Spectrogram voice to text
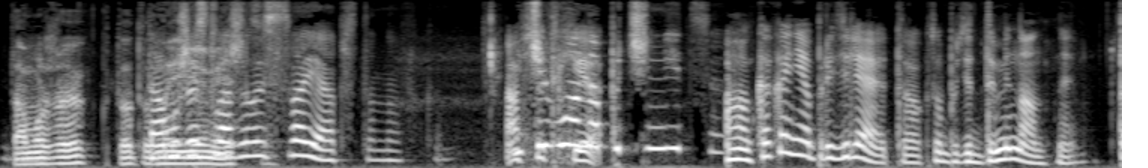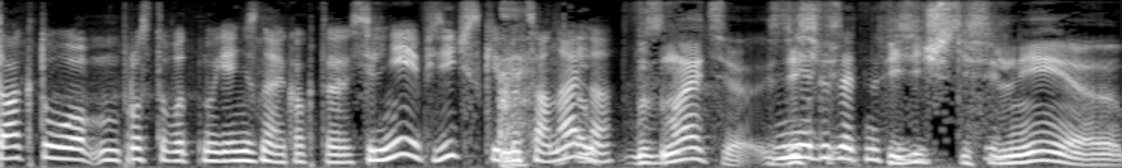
Да. Там уже кто-то Там на уже сложилась месте. своя обстановка. А Ничего, она подчинится. а как они определяют, э, кто будет доминантный? Так, кто м, просто вот, ну, я не знаю, как-то сильнее физически, эмоционально. Вы знаете, здесь обязательно физически, физически. сильнее,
